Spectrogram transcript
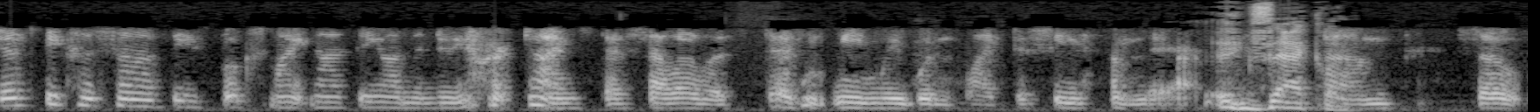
just because some of these books might not be on the New York Times bestseller list doesn't mean we wouldn't like to see them there. Exactly. Um, so,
